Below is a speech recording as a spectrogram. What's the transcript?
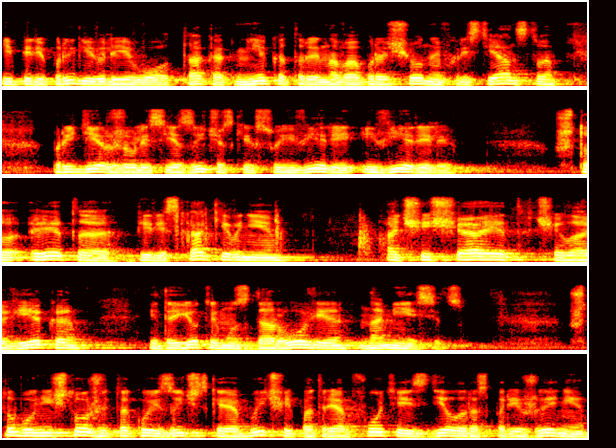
и перепрыгивали его, так как некоторые новообращенные в христианство придерживались языческих суеверий и верили, что это перескакивание очищает человека и дает ему здоровье на месяц. Чтобы уничтожить такой языческий обычай, патриарх Фотий сделал распоряжение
